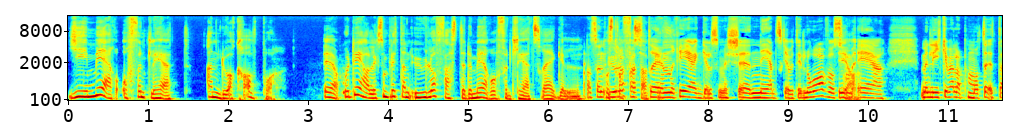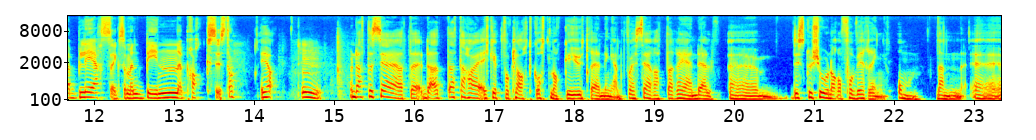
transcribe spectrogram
gi mer offentlighet enn du har krav på. Ja. Og det har liksom blitt den ulovfestede meroffentlighetsregelen. Altså En ulovfestet er en regel som ikke er nedskrevet i lov, og som ja. er, men likevel har på en måte etablert seg som en bindende praksis. da. Ja. Mm. Men dette, ser jeg at, det, dette har jeg ikke forklart godt nok i utredningen, for jeg ser at det er en del eh, diskusjoner og forvirring om den eh,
